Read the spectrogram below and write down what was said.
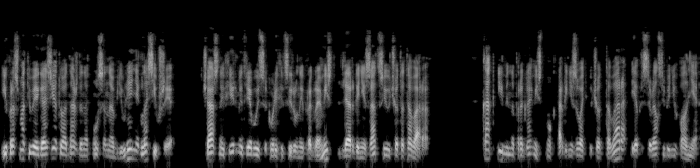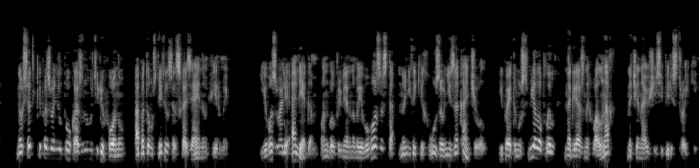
И, просматривая газету, однажды наткнулся на объявление, гласившее Частной фирме требуется квалифицированный программист для организации учета товара. Как именно программист мог организовать учет товара, я представлял себе не вполне, но все-таки позвонил по указанному телефону, а потом встретился с хозяином фирмы. Его звали Олегом, он был примерно моего возраста, но никаких вузов не заканчивал, и поэтому смело плыл на грязных волнах начинающейся перестройки.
